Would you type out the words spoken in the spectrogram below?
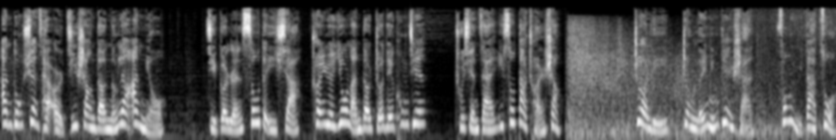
按动炫彩耳机上的能量按钮。几个人嗖的一下穿越幽蓝的折叠空间，出现在一艘大船上。这里正雷鸣电闪，风雨大作，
